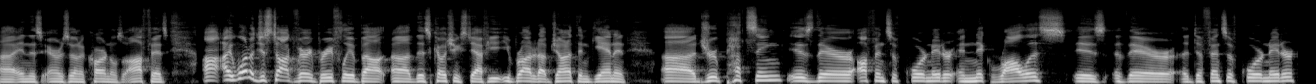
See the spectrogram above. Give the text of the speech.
uh, in this Arizona Cardinals offense. Uh, I want to just talk very briefly about this coaching staff. You, you brought it up. Jonathan Gannon, Drew Petzing is their offensive coordinator, and Nick Rallis is their defensive coordinator.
